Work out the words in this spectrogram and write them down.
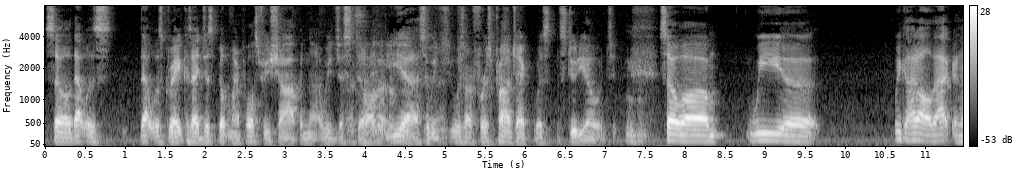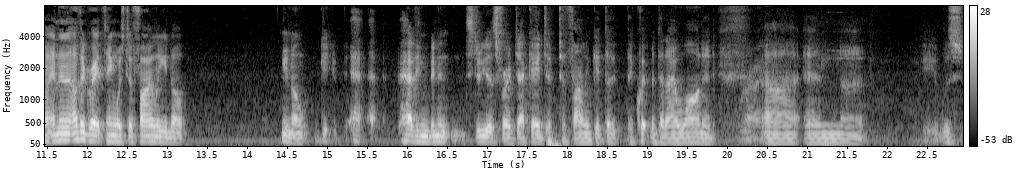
So that was that was great because I just built my upholstery shop and uh, we just uh, yeah. So we it was our first project was the studio. Mm-hmm. So um, we uh, we got all that, and, and then the other great thing was to finally, you know, you know, get, ha- having been in studios for a decade, to, to finally get the, the equipment that I wanted, Right. uh, and uh, it was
